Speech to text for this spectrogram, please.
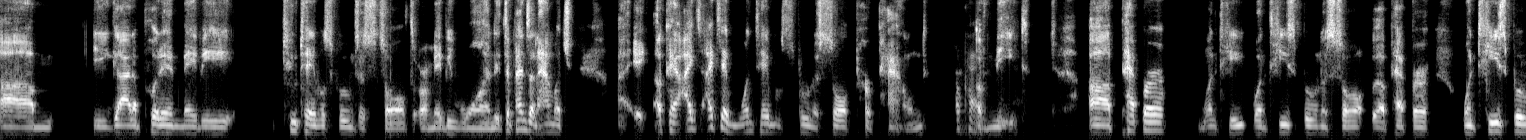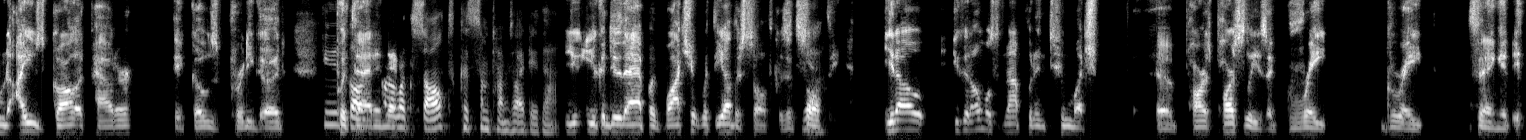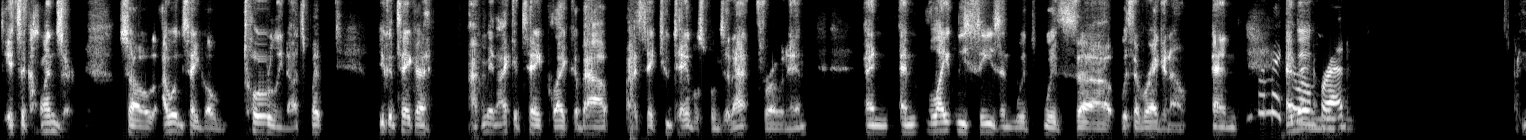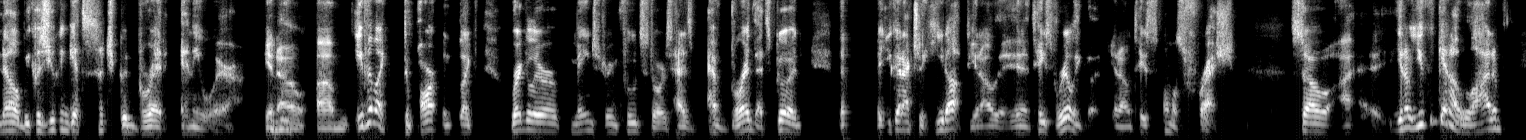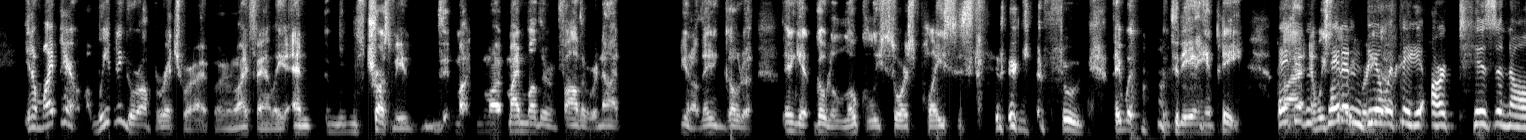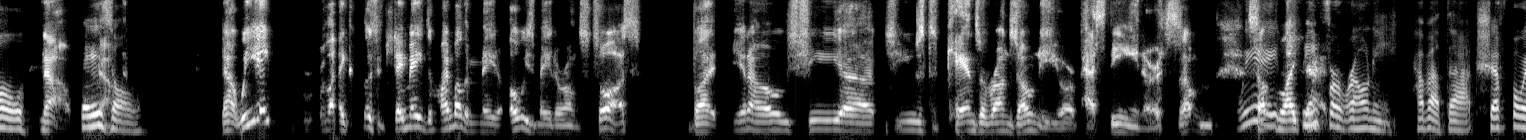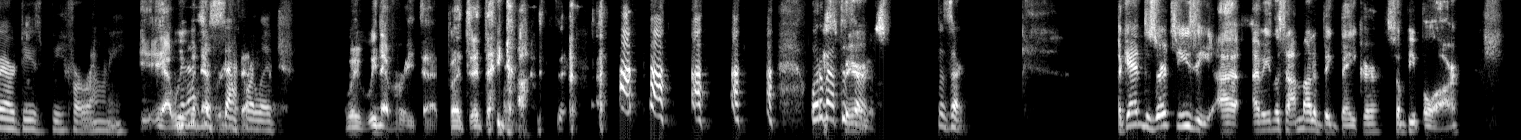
Um, you got to put in maybe two tablespoons of salt, or maybe one. It depends on how much. Uh, okay, I'd, I'd say one tablespoon of salt per pound Okay. of meat. Uh, pepper, one tea, one teaspoon of salt, uh, pepper, one teaspoon. I use garlic powder. It goes pretty good. Put that in there. garlic salt? Because sometimes I do that. You you could do that, but watch it with the other salt because it's Yeah. salty. You know, you can almost not put in too much. Uh, pars- parsley is a great, great thing. It, it, it's a cleanser. So I wouldn't say go totally nuts, but you could take a. I mean, I could take like about I'd say two tablespoons of that, and throw it in, and and lightly season with with uh, with oregano. And You can make And your own then- bread. No, because you can get such good bread anywhere. You Mm-hmm. know, um, even like department, like regular mainstream food stores has have bread that's good that, that you can actually heat up. You know, and it tastes really good. You know, it tastes almost fresh. So, I, you know, you could get a lot of. You know, my parents, we didn't grow up rich where I, my family, and trust me, my, my mother and father were not you know they didn't go to they didn't get go to locally sourced places to get food. They went to the A and P. They Uh, didn't, we they didn't deal good. with the artisanal No, no. basil. Now we ate like listen. They made my mother made always made her own sauce, but you know she uh she used cans of Ronzoni or Pastene or something. We Something ate like that. beefaroni. How about that? Chef Boyardee's beefaroni. Yeah, I we mean, would that's a never that. sacrilege. We, we never eat that, but uh, thank God. What about dessert? Dessert. again, dessert's easy. Uh, I mean, listen, I'm not a big baker. Some people are.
